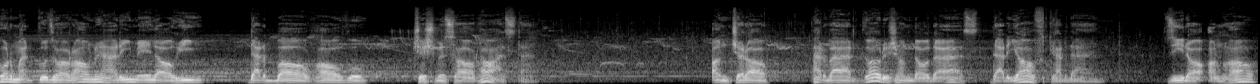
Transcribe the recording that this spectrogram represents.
حرمتگزاران حریم الهی در باغها و چشم سارها هستند. آنچه را پروردگارشان داده است دریافت کردند زیرا آنها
